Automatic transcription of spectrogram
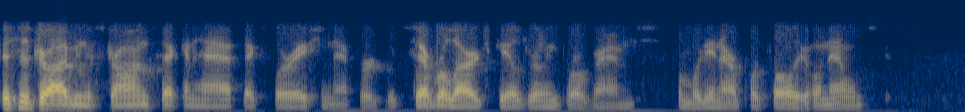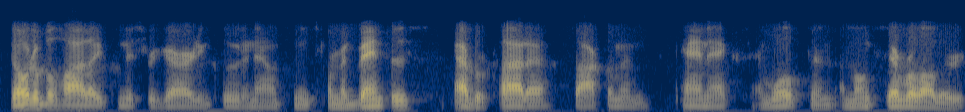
This is driving a strong second half exploration effort with several large-scale drilling programs from within our portfolio announced. Notable highlights in this regard include announcements from Adventus, Abracata, Sokoman, CanX, and Wolfden, among several others.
